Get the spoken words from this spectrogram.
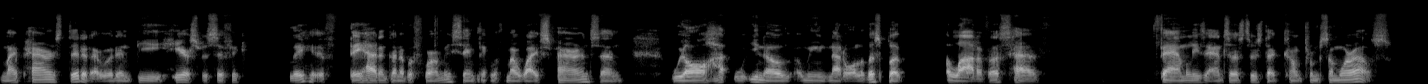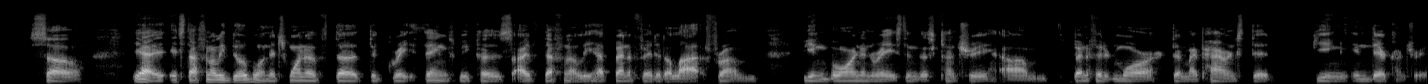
my parents did it. I wouldn't be here specifically if they hadn't done it before me. Same thing with my wife's parents, and we all, ha- you know, I mean, not all of us, but a lot of us have families, ancestors that come from somewhere else. So, yeah, it's definitely doable, and it's one of the the great things because I've definitely have benefited a lot from being born and raised in this country. Um, benefited more than my parents did being in their country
